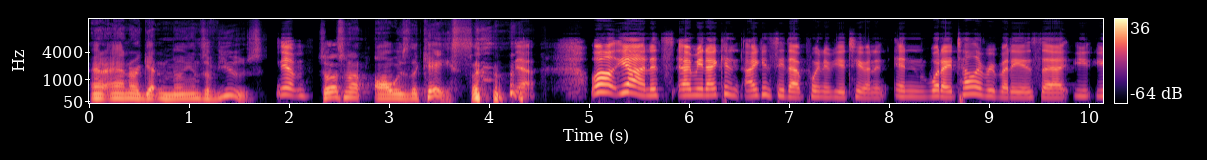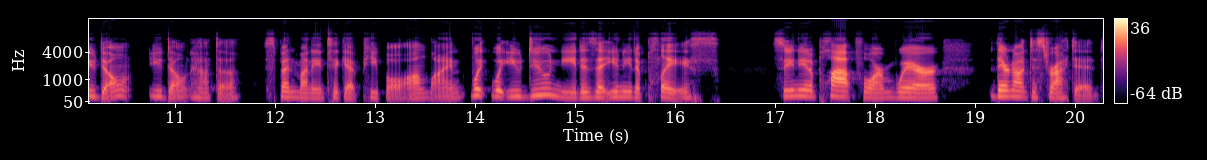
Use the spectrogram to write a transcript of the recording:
and, and are getting millions of views. Yeah. So that's not always the case. Yeah. Well, yeah, and it's I mean, I can I can see that point of view too. And and what I tell everybody is that you you don't you don't have to spend money to get people online. What what you do need is that you need a place. So you need a platform where they're not distracted,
